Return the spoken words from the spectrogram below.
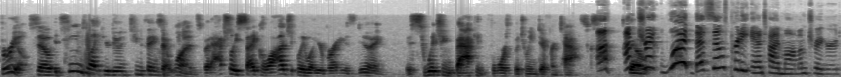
for real. So it seems like you're doing two things at once, but actually psychologically what your brain is doing is switching back and forth between different tasks. Uh, I'm So- tri- What? That sounds pretty anti-mom. I'm triggered.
